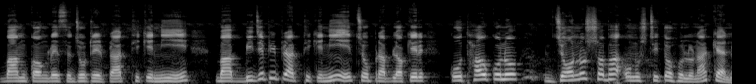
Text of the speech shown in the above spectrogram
বাম কংগ্রেস জোটের প্রার্থীকে নিয়ে বা বিজেপি প্রার্থীকে নিয়ে চোপড়া ব্লকের কোথাও কোনো জনসভা অনুষ্ঠিত হলো না কেন?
